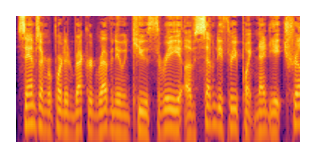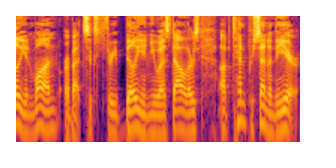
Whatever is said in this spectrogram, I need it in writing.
Samsung reported record revenue in Q3 of 73.98 trillion won, or about 63 billion US dollars, up 10% in the year.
